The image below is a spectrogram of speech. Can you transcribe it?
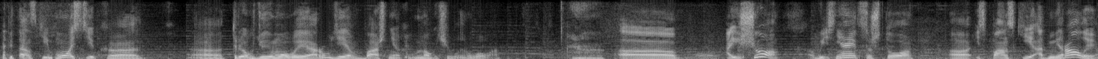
капитанский мостик, э, трехдюймовые орудия в башнях много чего другого. А А еще выясняется, что э, испанские адмиралы,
